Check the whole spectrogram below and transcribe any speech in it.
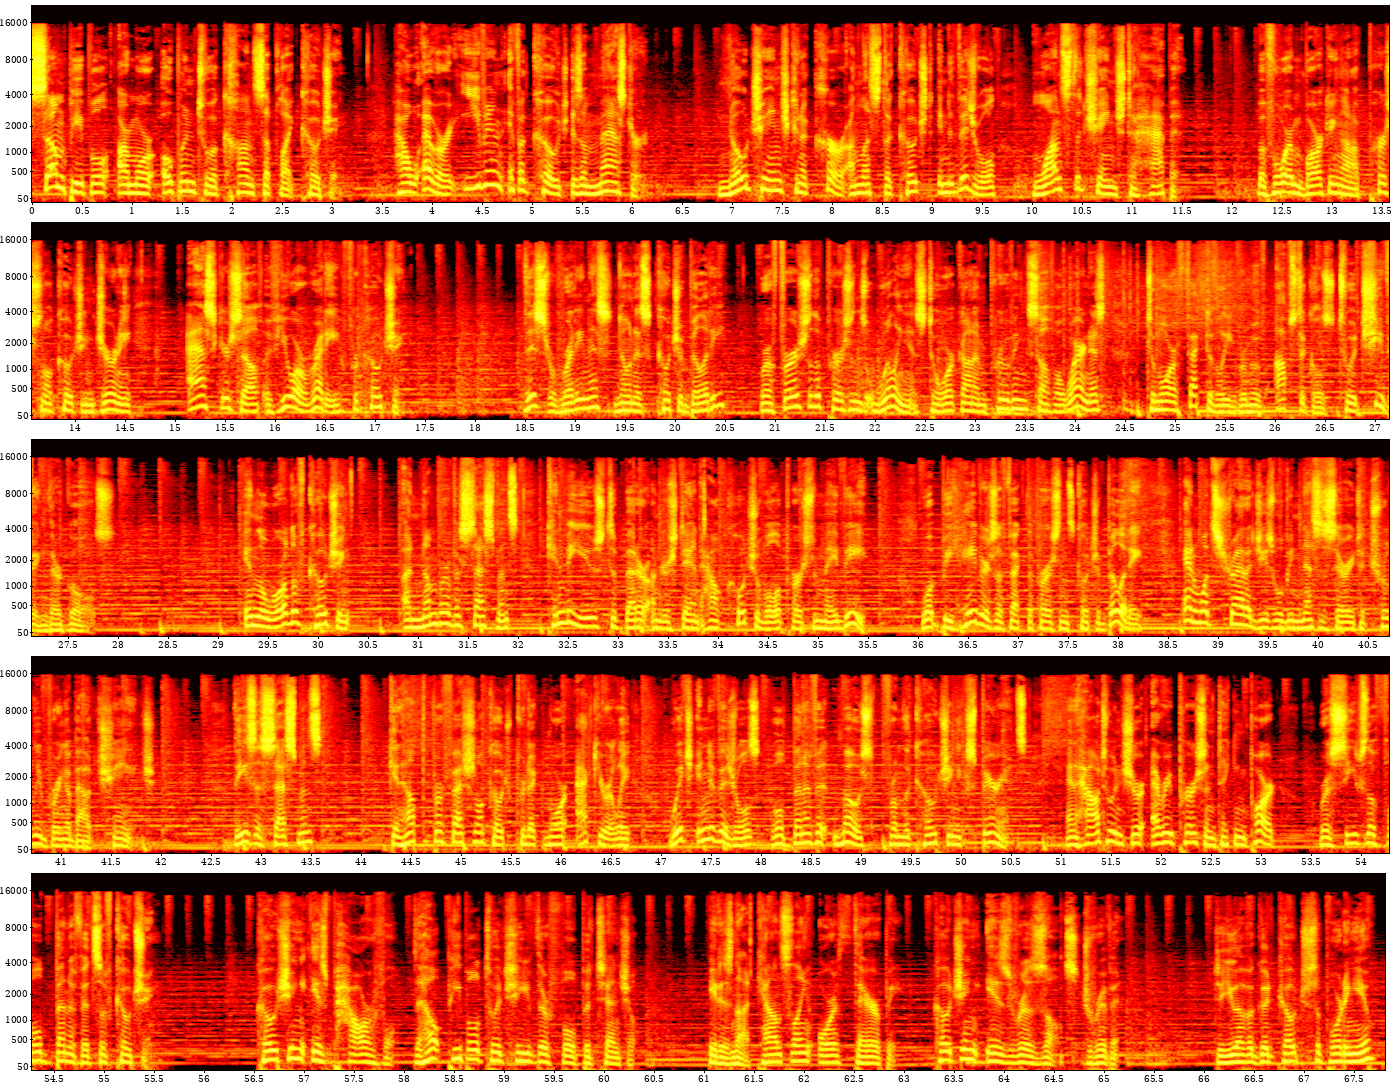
Some people are more open to a concept like coaching. However, even if a coach is a master, no change can occur unless the coached individual wants the change to happen. Before embarking on a personal coaching journey, ask yourself if you are ready for coaching. This readiness, known as coachability, refers to the person's willingness to work on improving self awareness to more effectively remove obstacles to achieving their goals. In the world of coaching, a number of assessments can be used to better understand how coachable a person may be, what behaviors affect the person's coachability, and what strategies will be necessary to truly bring about change. These assessments can help the professional coach predict more accurately which individuals will benefit most from the coaching experience and how to ensure every person taking part receives the full benefits of coaching. Coaching is powerful to help people to achieve their full potential. It is not counseling or therapy. Coaching is results driven. Do you have a good coach supporting you?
